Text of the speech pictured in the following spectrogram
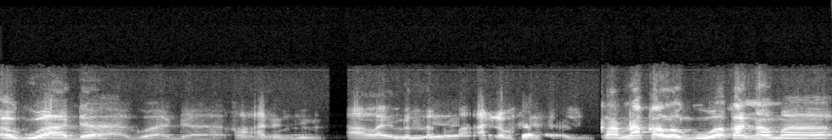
Oh, gua ada, gua ada. Apaan anjing? Alay lu. Iya. Karena kalau gua kan nama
